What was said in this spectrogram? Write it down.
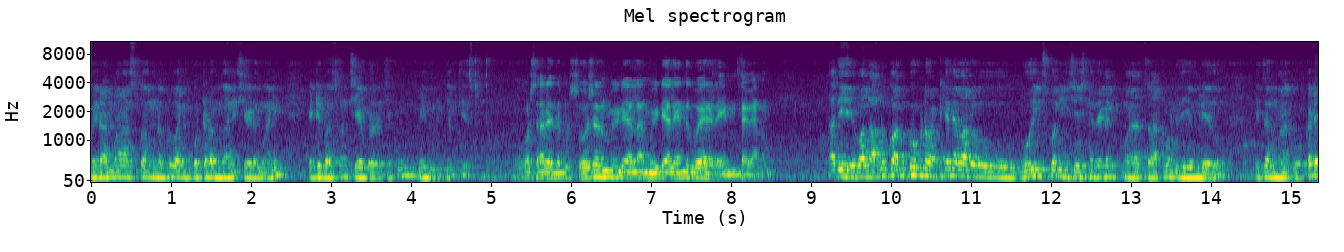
మీరు అనుమానాస్పదం ఉన్నప్పుడు వారిని కొట్టడం కానీ చేయడం కానీ ఎట్టి పరిస్థితుల్లో చేయకూడదని చెప్పి మీకు విజ్ఞప్తి చేస్తున్నాం. ఒకసారి ఇప్పుడు సోషల్ మీడియాలో మీడియాలో ఎందుకు వైరల్ అయింది ఇంతగానం? అది వాళ్ళు అనుకో అనుకోకుండా వట్టిగానే వాళ్ళు ఊహించుకొని చేసినదే కానీ అటువంటిది ఏం లేదు. ఇతను మనకు ఒక్కడే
